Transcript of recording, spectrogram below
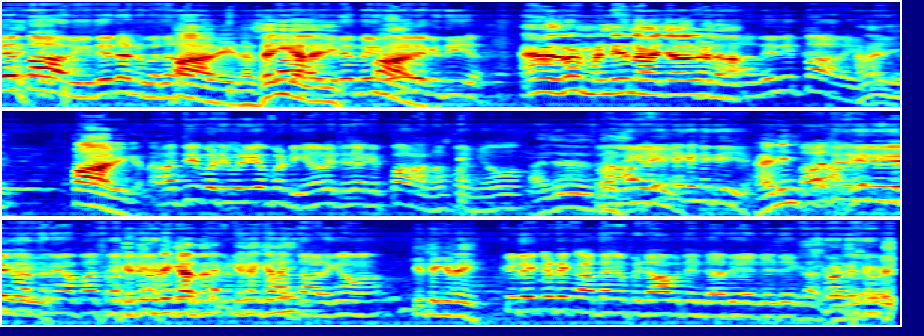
ਤੇ ਭਾ ਵੇਖਦੇ ਤੁਹਾਨੂੰ ਪਤਾ। ਭਾ ਵੇਖਦਾ ਸਹੀ ਗੱਲ ਹੈ ਜੀ ਮੈਨੂੰ ਭਾ ਵੇਖਦੀ। ਆ। ਐਵੇਂ ਤਾਂ ਮੰਡੀ ਦਾ ਨਾਂ ਚੱਲਦਾ ਤੁਹਾਡਾ। ਨਹੀਂ ਨਹੀਂ ਭਾ ਹਨਾ ਜੀ। ਭਾ ਵੇਖਦਾ ਅੱਜ ਹੀ ਬੜੀ ਬੜੀਆਂ ਵੱਡੀਆਂ ਵਿੱਚ ਲੈ ਕੇ ਭਾ ਨਾ ਪਾਈਆਂ ਵਾ। ਅੱਜ ਸੋਲੀਆਂ ਹੀ ਕਿੰਨੇ ਗਈ ਹੈ ਜੀ ਅੱਜ ਵੀ ਕਿਹੜੇ ਕਰਦੇ ਨੇ ਆਪਾਂ ਕਿਹੜੇ ਕਿਹੜੇ ਕਰਦੇ ਨੇ? ਕਿਹੜੇ? ਕਿਹੜੇ? ਦਾਲੀਆਂ ਵਾ। ਕਿਹੜੇ ਕਿਹੜੇ? ਕਿਹੜੇ ਕਿਹੜੇ ਕਾਦਾਂ ਦੇ 50 55 ਦੇ ਜਿਹੜੇ ਕਰਦੇ ਛੋਟੇ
